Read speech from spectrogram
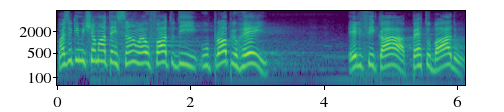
Mas o que me chama a atenção é o fato de o próprio rei ele ficar perturbado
